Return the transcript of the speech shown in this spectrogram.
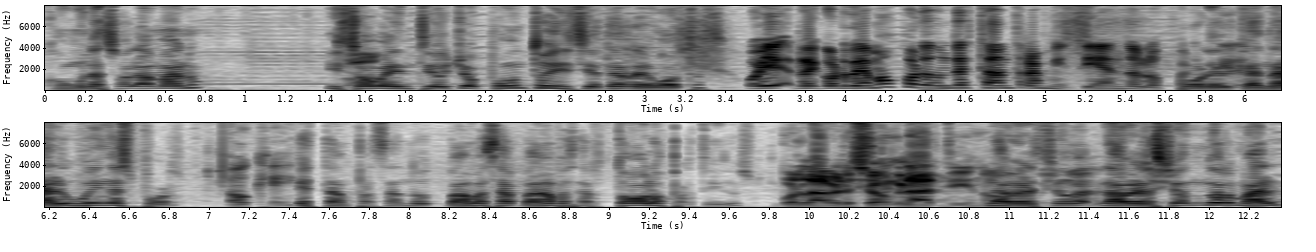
con una sola mano. Hizo Wow. 28 puntos y 7 rebotes Oye, recordemos por dónde están transmitiendo los partidos. por el canal Win Sport. Ok. Están pasando, van a pasar, van a pasar todos los partidos. Por la versión gratis, ¿no? la versión, la sí. versión normal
